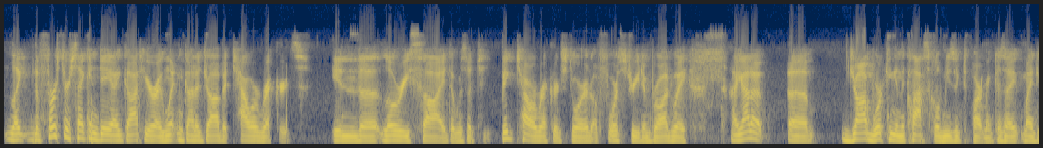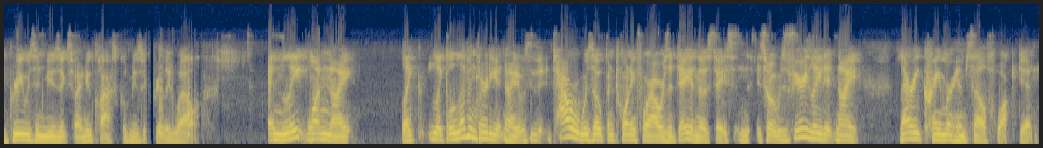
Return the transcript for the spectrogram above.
like the first or second day I got here, I went and got a job at Tower Records in the Lower East Side. There was a t- big tower record store at 4th Street and Broadway. I got a, a job working in the classical music department because my degree was in music, so I knew classical music really well. And late one night, like like 11:30 at night, it was the tower was open 24 hours a day in those days, and so it was very late at night. Larry Kramer himself walked in,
